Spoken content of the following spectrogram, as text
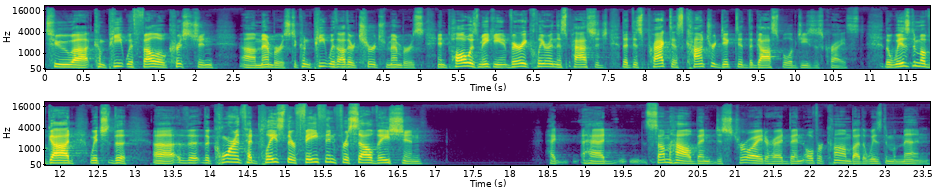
to uh, compete with fellow Christian uh, members, to compete with other church members. And Paul was making it very clear in this passage that this practice contradicted the gospel of Jesus Christ. The wisdom of God, which the, uh, the, the Corinth had placed their faith in for salvation had, had somehow been destroyed or had been overcome by the wisdom of men.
